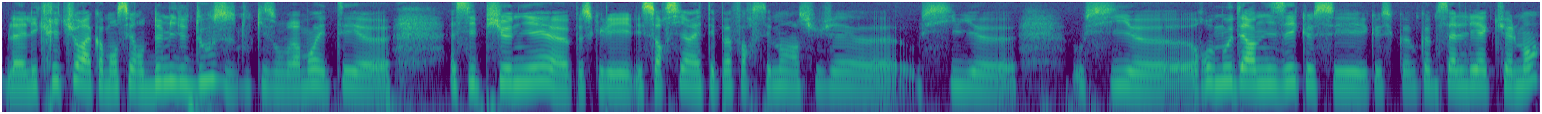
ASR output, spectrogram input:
l'écriture a commencé en 2012, donc ils ont vraiment été assez pionniers parce que les, les sorcières n'étaient pas forcément un sujet aussi aussi remodernisé que c'est comme comme ça l'est actuellement.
